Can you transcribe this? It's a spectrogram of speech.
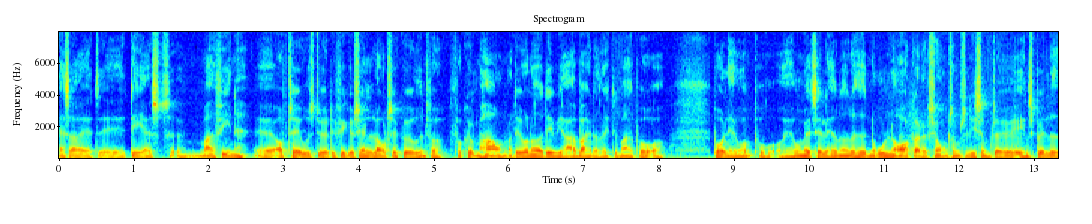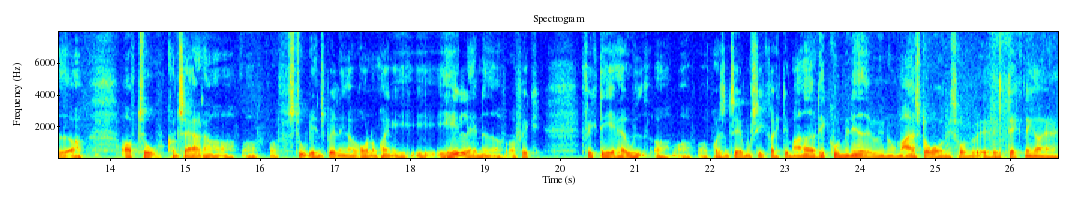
altså at øh, DR's øh, meget fine øh, optageudstyr, det fik jo sjældent lov til at køre uden for, for København, og det var noget af det, vi arbejdede rigtig meget på at, på at lave om på, og jeg var med til at lave noget, der hed Den Rullende Rock-redaktion, som så ligesom øh, indspillede og optog koncerter og, og, og studieindspillinger rundt omkring i, i, i hele landet og, og fik, fik det her ud og, og, og præsentere musik rigtig meget, og det kulminerede jo i nogle meget store vi tror, øh, dækninger af,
